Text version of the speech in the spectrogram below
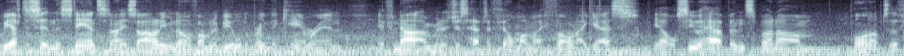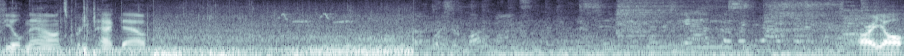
We have to sit in the stands tonight, so I don't even know if I'm gonna be able to bring the camera in. If not, I'm gonna just have to film on my phone, I guess. Yeah, we'll see what happens. But um, pulling up to the field now. It's pretty packed out. All right, y'all.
